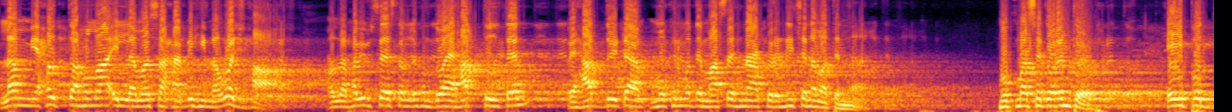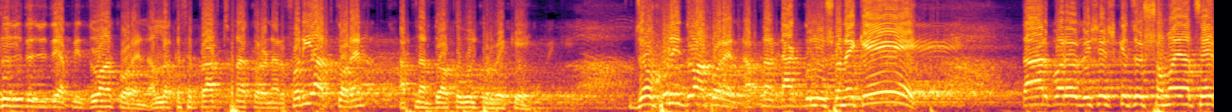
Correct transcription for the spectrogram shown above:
লাম ইয়াহুত্তাহুমা ইল্লা মাসাহা বিহিমা ওয়াজহা। আল্লাহ হাবিব সাল্লাল্লাহু যখন দোয়ায় হাত তুলতেন, ওই হাত দুইটা মুখের মধ্যে মাসেহ না করে নিচে নামাতেন না। মুখ মাসে করেন তো? এই পদ্ধতিতে যদি আপনি দোয়া করেন, আল্লাহর কাছে প্রার্থনা করেন আর ফরিয়াদ করেন, আপনার দোয়া কবুল করবে কে? যখনই দোয়া করেন, আপনার ডাকগুলো শোনে কে? তারপরে বিশেষ কিছু সময় আছে?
